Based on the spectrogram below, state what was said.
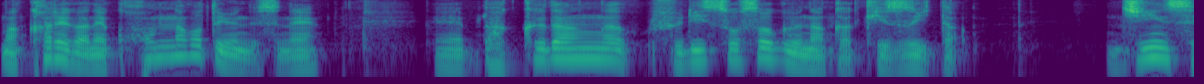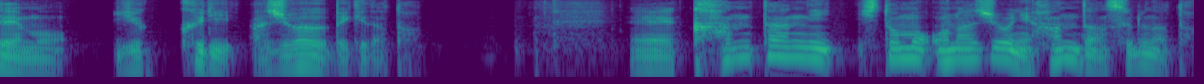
まあ、彼がねこんなこと言うんですね、えー爆弾が降り注ぐ中気づいた。人生もゆっくり味わうべきだと、えー簡単に人も同じように判断するなと。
